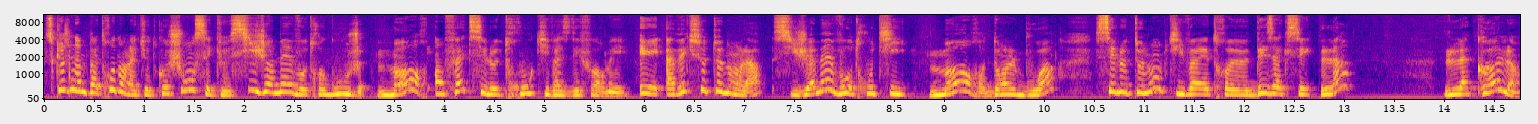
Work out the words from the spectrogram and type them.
Ce que je n'aime pas trop dans la queue de cochon, c'est que si jamais votre gouge mord, en fait c'est le trou qui va se déformer. Et avec ce tenon-là, si jamais votre outil mord dans le bois, c'est le tenon qui va être euh, désaxé. Là, la colle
